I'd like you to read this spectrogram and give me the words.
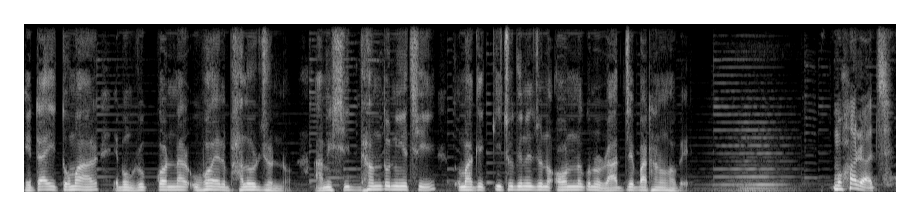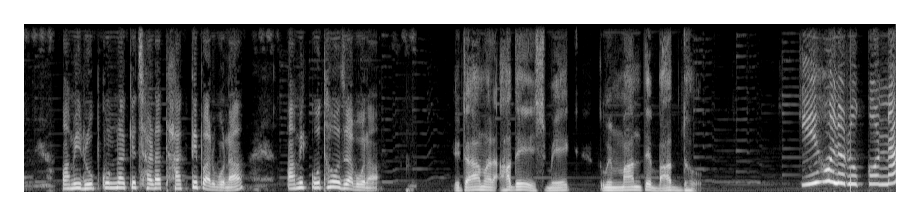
এটাই তোমার এবং রূপকন্যার উভয়ের ভালোর জন্য। আমি সিদ্ধান্ত নিয়েছি তোমাকে কিছুদিনের জন্য অন্য কোনো রাজ্যে পাঠানো হবে। মহারাজ আমি রূপকন্যাকে ছাড়া থাকতে পারব না। আমি কোথাও যাব না। এটা আমার আদেশ মেঘ। তুমি মানতে বাধ্য। কি হলো রূপকন্যা?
